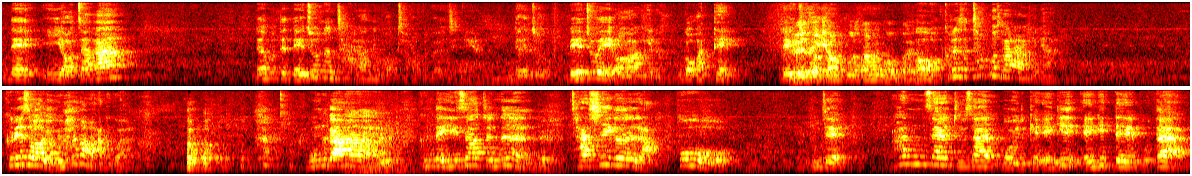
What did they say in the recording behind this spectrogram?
근데 이 여자가 내가 볼 때 내조는 잘하는 것처럼 보여지네요. 내조, 내조의 여왕인 것 같아. 그래서. 참고 사는 건가요? 어, 그래서 참고 살아 그냥. 그래서 여기 화가 많은 거야. 뭔가 근데 이사주는 네. 자식을 낳고 이제 한 살, 두 살 뭐 이렇게 아기 아기 때보다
